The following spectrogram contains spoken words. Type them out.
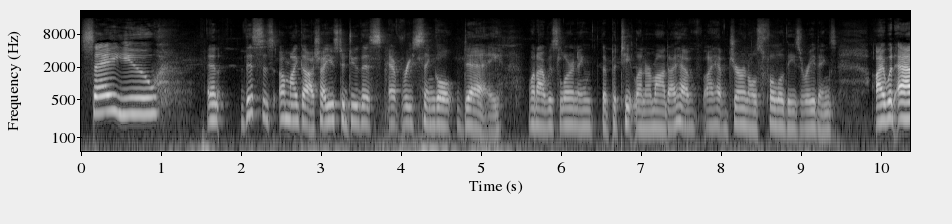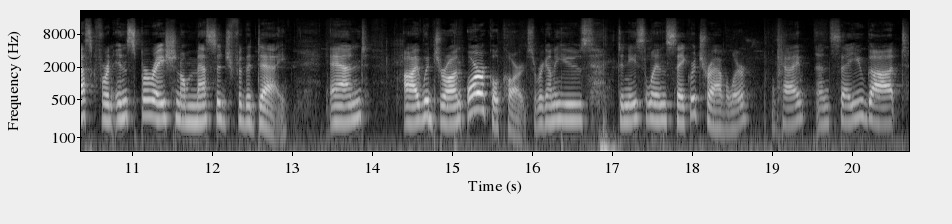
Say you, and this is, oh my gosh, I used to do this every single day when I was learning the Petit Lenormand. I have, I have journals full of these readings. I would ask for an inspirational message for the day. And I would draw an oracle card. So we're going to use Denise Linn's Sacred Traveler, okay? And say you got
